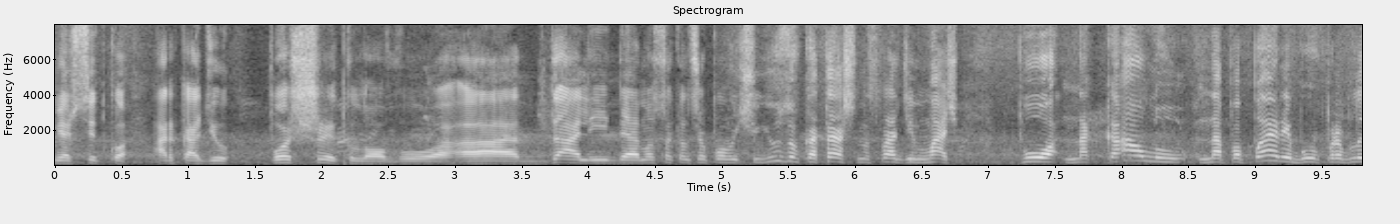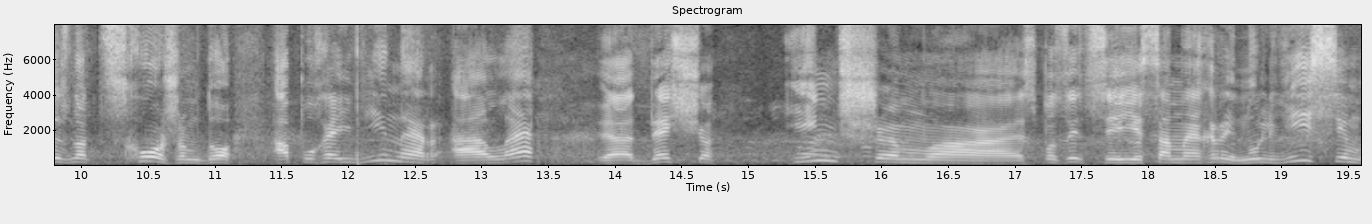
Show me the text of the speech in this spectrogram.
м'яч сітку Аркадію Пошиклову. Далі йдемо Сокол Шопович Юзовка. Теж насправді матч по накалу на папері був приблизно схожим до Апогей Вінер, але е, дещо іншим е, з позиції саме гри 0-8.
